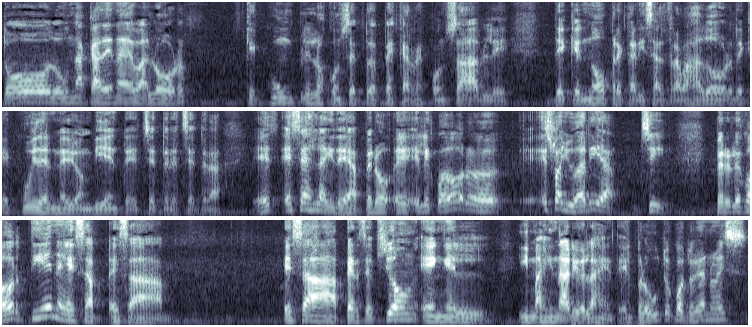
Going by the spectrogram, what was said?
toda una cadena de valor que cumple los conceptos de pesca responsable, de que no precariza al trabajador, de que cuide el medio ambiente, etcétera, etcétera. Es, esa es la idea, pero eh, el Ecuador, eh, eso ayudaría, sí, pero el Ecuador tiene esa, esa, esa percepción en el imaginario de la gente. El producto ecuatoriano es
